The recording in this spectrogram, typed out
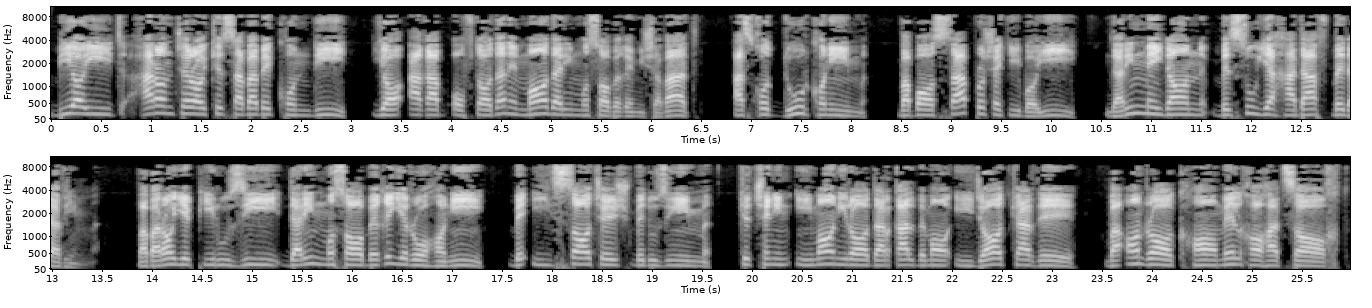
بیایید هر آنچه را که سبب کندی یا عقب افتادن ما در این مسابقه می شود از خود دور کنیم و با صبر و شکیبایی در این میدان به سوی هدف بدویم و برای پیروزی در این مسابقه روحانی به عیسی چشم بدوزیم که چنین ایمانی را در قلب ما ایجاد کرده و آن را کامل خواهد ساخت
